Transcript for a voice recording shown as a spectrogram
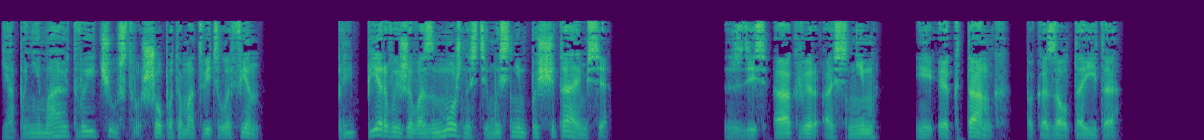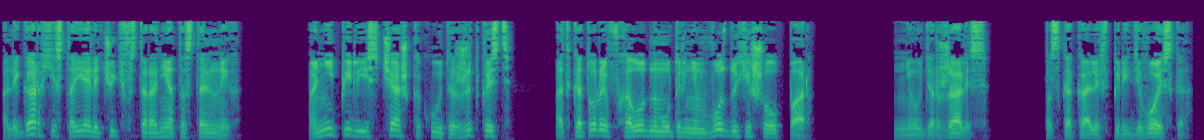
«Я понимаю твои чувства», — шепотом ответила Фен. «При первой же возможности мы с ним посчитаемся». «Здесь Аквер, а с ним и Эктанг», — показал Таита. Олигархи стояли чуть в стороне от остальных. Они пили из чаш какую-то жидкость, от которой в холодном утреннем воздухе шел пар. Не удержались, поскакали впереди войска.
